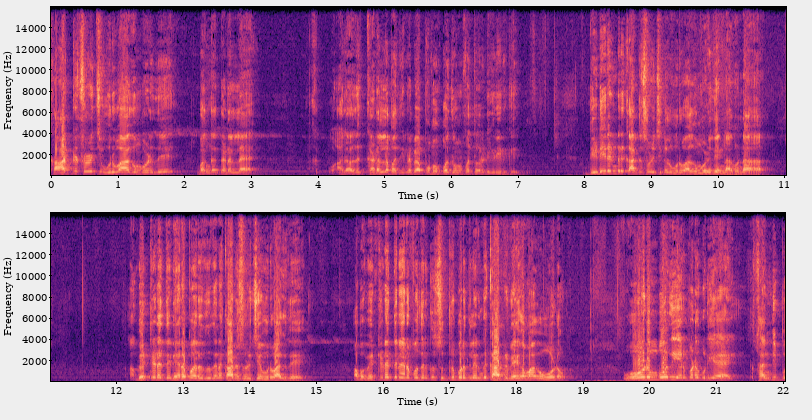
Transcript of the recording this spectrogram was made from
காற்று சுழற்சி உருவாகும் பொழுது வங்கக்கடலில் அதாவது கடலில் பார்த்தீங்கன்னா வெப்பம் முப்பத்து முப்பத்தோரு டிகிரி இருக்குது திடீரென்று காற்று சுழற்சிகள் உருவாகும் பொழுது என்னாகும்னா வெற்றிடத்தை நிரப்புறது தானே காற்று சுழற்சியை உருவாகுது. அப்போ வெற்றிடத்தை நிரப்புவதற்கு சுற்றுப்புறத்திலிருந்து காற்று வேகமாக ஓடும். ஓடும்போது ஏற்படக்கூடிய சந்திப்பு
